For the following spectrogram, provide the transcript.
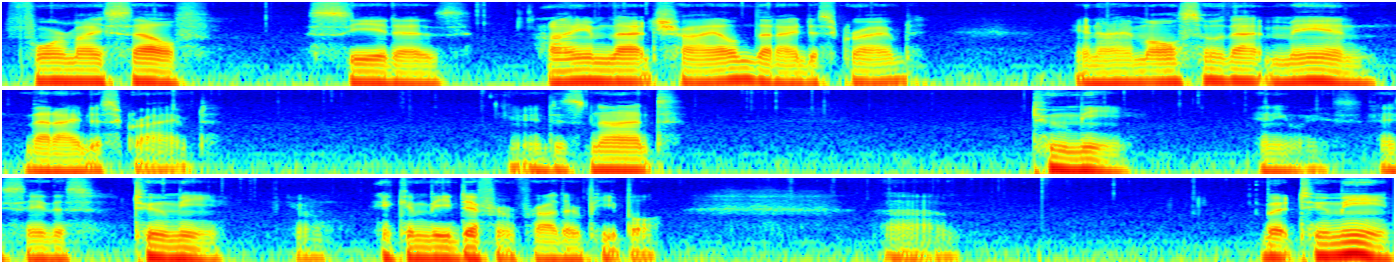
for myself, see it as I am that child that I described, and I am also that man that I described. It is not to me, anyways. I say this to me, you know, it can be different for other people. Um, but to me,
